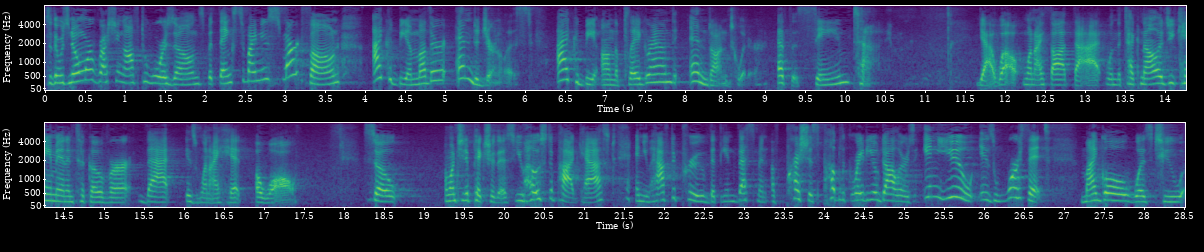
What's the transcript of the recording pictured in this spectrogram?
So there was no more rushing off to war zones, but thanks to my new smartphone, I could be a mother and a journalist. I could be on the playground and on Twitter at the same time. Yeah, well, when I thought that, when the technology came in and took over, that is when I hit a wall. So I want you to picture this. You host a podcast, and you have to prove that the investment of precious public radio dollars in you is worth it. My goal was to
